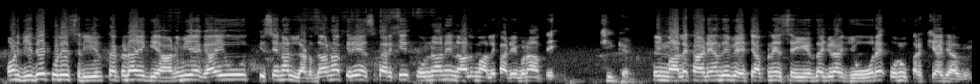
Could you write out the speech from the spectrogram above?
ਹੁਣ ਜਿਹਦੇ ਕੋਲੇ ਸਰੀਰ ਤਕੜਾ ਹੈ ਗਿਆਨ ਵੀ ਹੈਗਾ ਉਹ ਕਿਸੇ ਨਾਲ ਲੜਦਾ ਨਾ ਫਿਰੇ ਇਸ ਕਰਕੇ ਉਹਨਾਂ ਨੇ ਨਾਲ ਮਲ ਖਾੜੇ ਬਣਾਤੇ। ਠੀਕ ਹੈ। ਵੀ ਮਲ ਖਾੜਿਆਂ ਦੇ ਵਿੱਚ ਆਪਣੇ ਸਰੀਰ ਦਾ ਜਿਹੜਾ ਜ਼ੋਰ ਹੈ ਉਹਨੂੰ ਪਰਖਿਆ ਜਾਵੇ।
